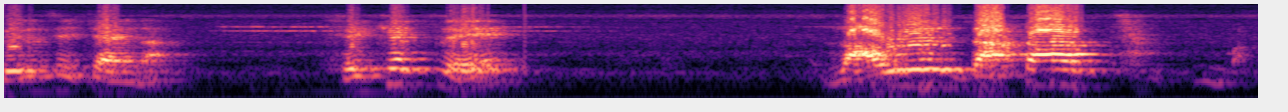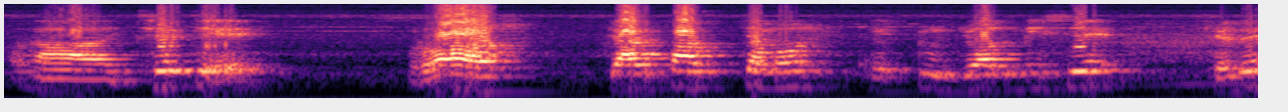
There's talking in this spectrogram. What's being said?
বেরোতে চায় না সেই ক্ষেত্রে লাউয়ের ডাটা ছেঁচে রস চার পাঁচ চামচ, একটু জল মিশিয়ে খেলে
